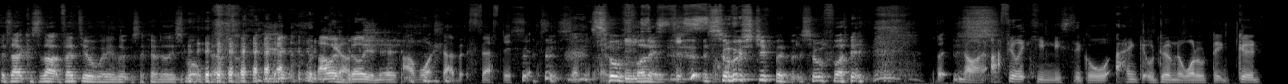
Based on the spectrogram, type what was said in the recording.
Is that because of that video where he looks like a really small person? That was Yeah. brilliant. Eh? I've watched that about 50, 60, 70 so times. funny. It's so stupid, but so funny. But no, I feel like he needs to go. I think it will do him the world of good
